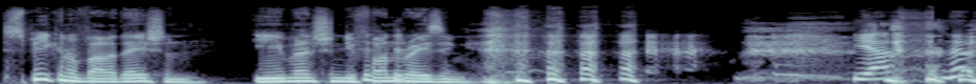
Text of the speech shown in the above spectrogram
Speaking of validation, you mentioned your fundraising. yeah.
